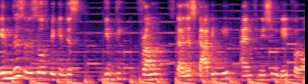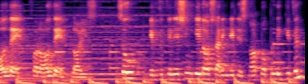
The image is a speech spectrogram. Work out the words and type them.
In this resource, we can just give the from the starting gate and finishing gate for all the for all the employees. So if the finishing date or starting date is not properly given,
